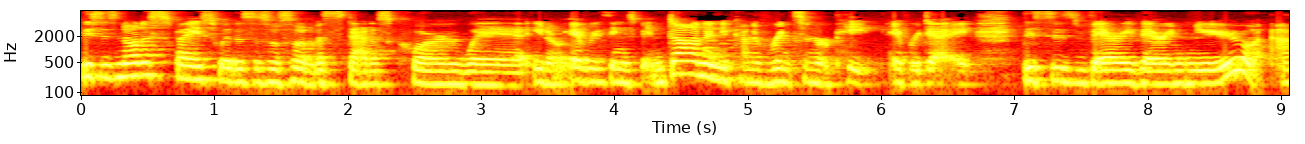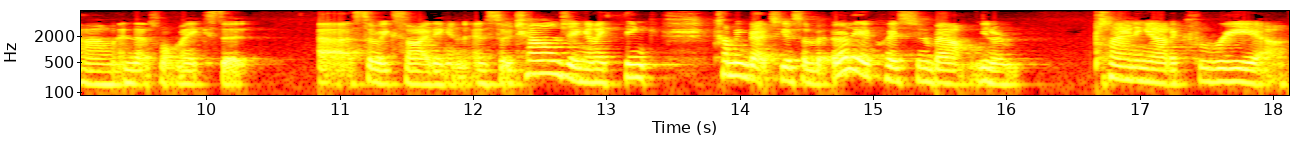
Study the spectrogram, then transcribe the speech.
this is not a space where there's a sort of a status quo where you know everything's been done and you kind of rinse and repeat every day this is very very new um, and that's what makes it uh, so exciting and, and so challenging. And I think coming back to your sort of earlier question about, you know, planning out a career,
